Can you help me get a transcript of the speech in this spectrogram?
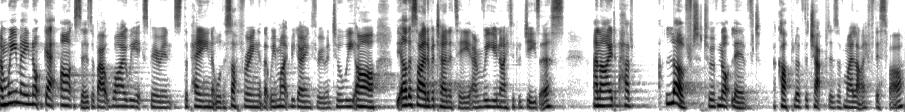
And we may not get answers about why we experience the pain or the suffering that we might be going through until we are the other side of eternity and reunited with Jesus. And I'd have loved to have not lived a couple of the chapters of my life this far.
